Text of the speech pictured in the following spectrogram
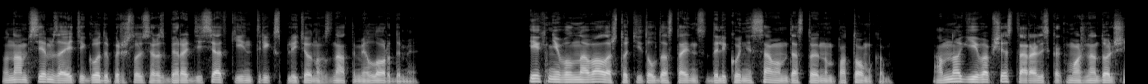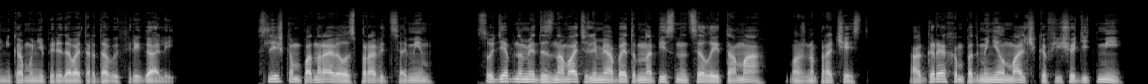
но нам всем за эти годы пришлось разбирать десятки интриг, сплетенных знатными лордами. Их не волновало, что титул достанется далеко не самым достойным потомкам, а многие вообще старались как можно дольше никому не передавать родовых регалий. Слишком понравилось править самим. Судебными дознавателями об этом написаны целые тома, можно прочесть. А Грехом подменил мальчиков еще детьми,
